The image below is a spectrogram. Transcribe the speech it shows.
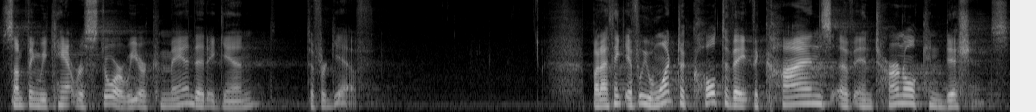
something we can't restore, we are commanded again to forgive. But I think if we want to cultivate the kinds of internal conditions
